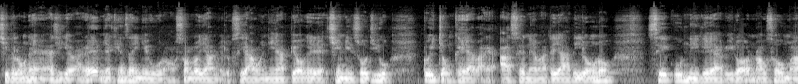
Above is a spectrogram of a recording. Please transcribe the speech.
ခြေသလုံးတန်ရာရရှိခဲ့ပါတယ်မြက်ခင်းစိမ့်တွေကိုတော့ဆွန့်လွတ်ရမယ်လို့ဆရာဝန်တွေကပြောခဲ့တဲ့အခြေအနေဆိုကြီးကိုတွေးကြုံခဲ့ရပါတယ်အာဆင်နယ်မှာတရားသီးလုံးလုံးဆေးကူးနေခဲ့ရပြီးတော့နောက်ဆုံးမှာ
